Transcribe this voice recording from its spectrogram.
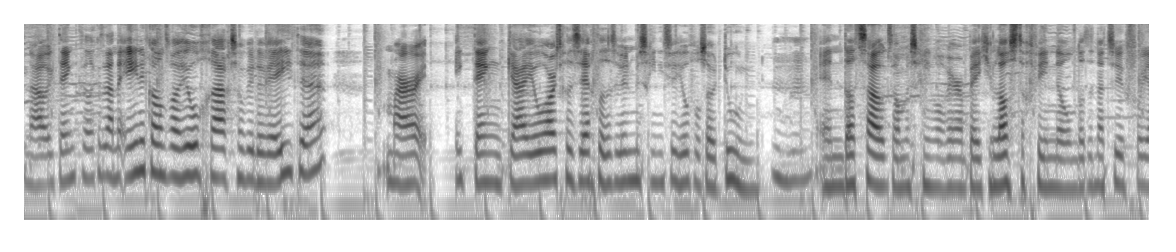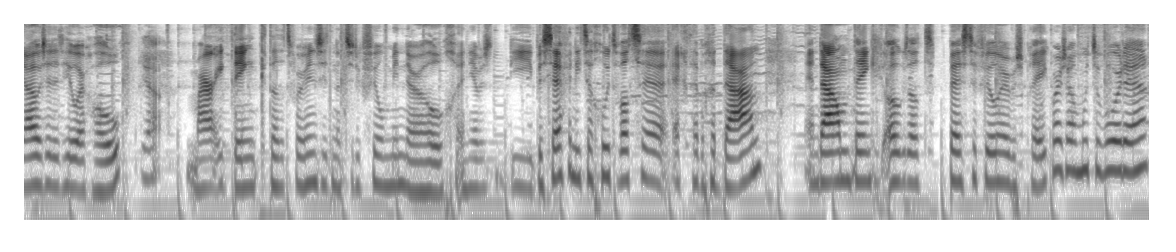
Nou, ik denk dat ik het aan de ene kant wel heel graag zou willen weten. Maar ik denk, ja, heel hard gezegd dat het hun misschien niet zo heel veel zou doen. En dat zou ik dan misschien wel weer een beetje lastig vinden. Omdat het natuurlijk voor jou zit het heel erg hoog. Ja. Maar ik denk dat het voor hun zit natuurlijk veel minder hoog. En die, hebben, die beseffen niet zo goed wat ze echt hebben gedaan. En daarom denk ik ook dat pesten veel meer bespreekbaar zou moeten worden.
